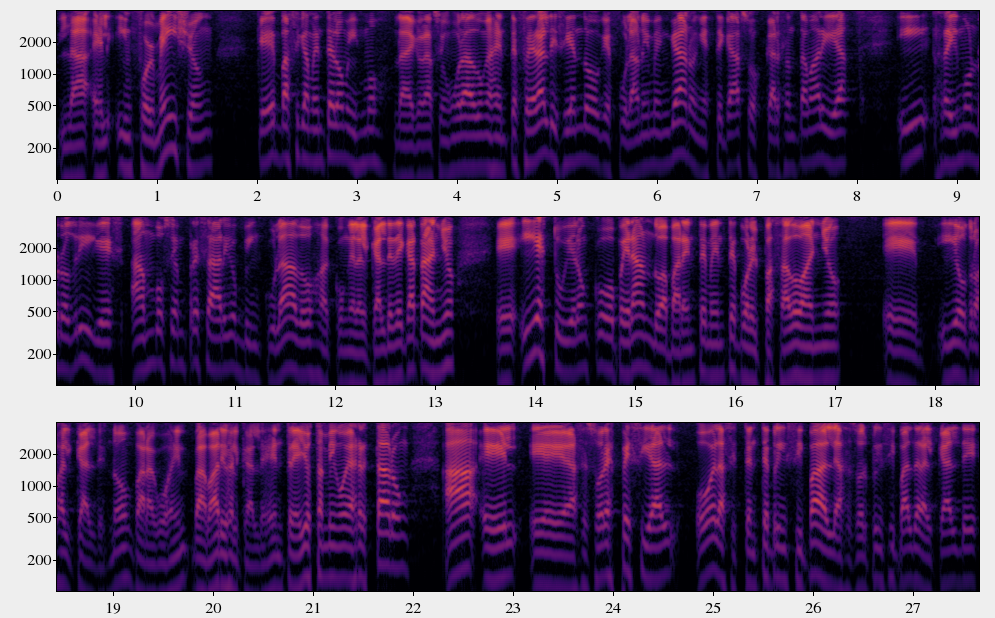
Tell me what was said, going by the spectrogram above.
la, el information, que es básicamente lo mismo, la declaración jurada de un agente federal diciendo que fulano y mengano, en este caso Oscar Santamaría y Raymond Rodríguez, ambos empresarios vinculados con el alcalde de Cataño eh, y estuvieron cooperando aparentemente por el pasado año eh, y otros alcaldes, ¿no? Para varios alcaldes. Entre ellos también hoy arrestaron a el eh, asesor especial o el asistente principal, el asesor principal del alcalde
